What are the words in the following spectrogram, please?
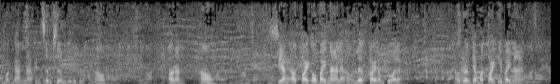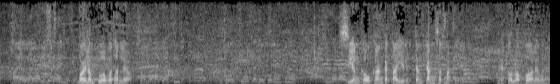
กรรมการมาเป็นเสื่อมเสื่อมด้วยกันเลยเอาเอานั่น เอาเสียงเอาต่อยเข้าใบหน้าแล้วเอาเลิกต่อยลำตัวแล้ว เอาเริ่มจะมาต่อยที่ใบหน้า ต่อยลำตัวพระท่านแล้ว เสียงเข้าคางกระไตจังจังสักหมัด เนี่ยเขาล็อกข้อแล้ววันนี้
